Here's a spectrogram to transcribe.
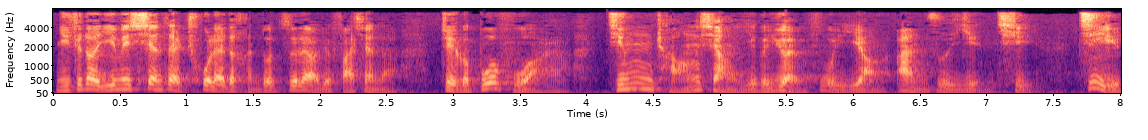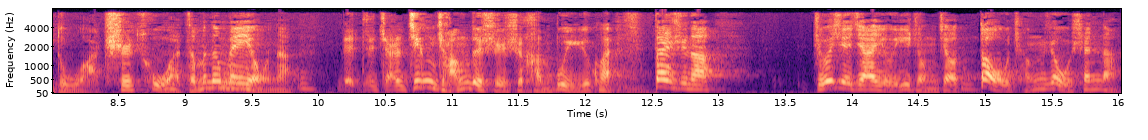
你知道，因为现在出来的很多资料就发现呢，这个波伏娃啊。经常像一个怨妇一样暗自隐气、嫉妒啊、吃醋啊，怎么能没有呢？这这经常的是是很不愉快。但是呢，哲学家有一种叫道成肉身呢，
